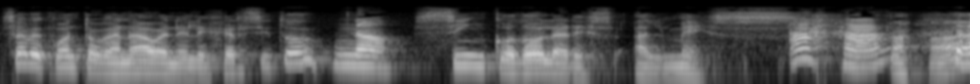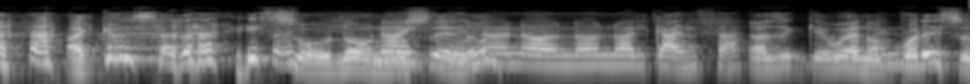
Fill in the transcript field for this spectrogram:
¿Sabe cuánto ganaba en el ejército? No. 5 dólares al mes. Ajá. Ajá. ¿Alcanzará eso? No, no, hay sé, ¿no? No, no, no, no alcanza. Así que bueno, Bueno. por eso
